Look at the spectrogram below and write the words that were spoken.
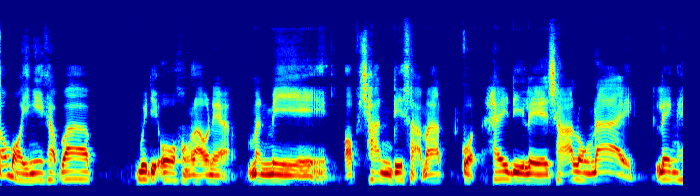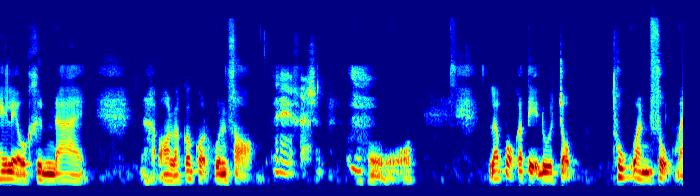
ต้องบอกอย่างนี้ครับว่าวิดีโอของเราเนี่ย มันมีออปชันที่สามารถกดให้ดีเลย์ช้าลงได้ เร่งให้เร็วขึ้นได้นะครับอ๋อเราก็กดคูณสองใช่ค่ะโอ้โหแล้วปกติดูจบทุกวันศุกร์ไหม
